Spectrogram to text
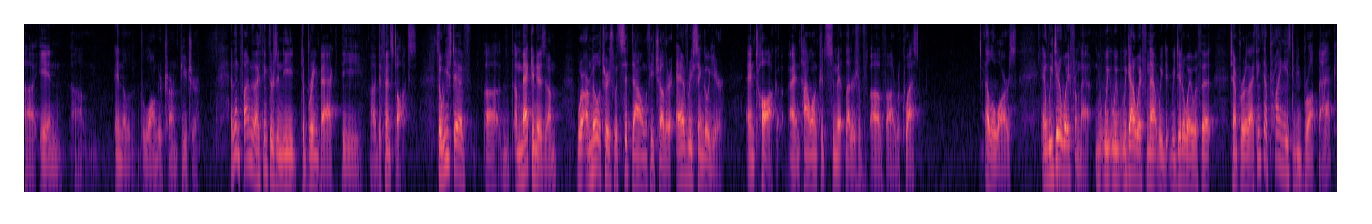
uh, in, um, in the, the, longer term future. And then finally, I think there's a need to bring back the defense talks. So we used to have a mechanism where our militaries would sit down with each other every single year and talk, and Taiwan could submit letters of, of uh, request, LORs, and we did away from that. We, we, we, got away from that. We did, we did away with it temporarily. I think that probably needs to be brought back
